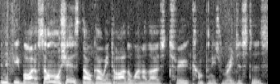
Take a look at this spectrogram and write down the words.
and if you buy or sell more shares, they'll go into either one of those two companies' registers.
